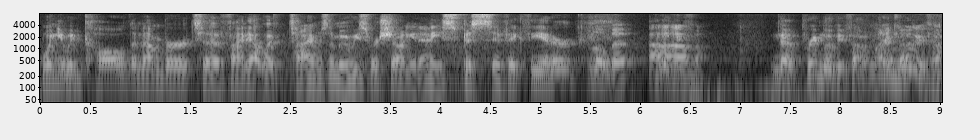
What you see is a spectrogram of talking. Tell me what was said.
when you would call the number to find out what times the movies were showing at any specific theater, A little bit. Um. No pre-movie phone, like Movie phone.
